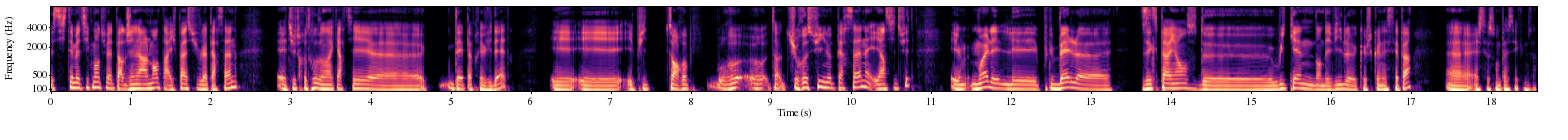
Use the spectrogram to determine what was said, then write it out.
Systématiquement, tu vas te perdre. Généralement, tu n'arrives pas à suivre la personne et tu te retrouves dans un quartier euh, où tu n'avais pas prévu d'être. Et, et, et puis, re- re- tu reçuis une autre personne et ainsi de suite. Et moi, les, les plus belles euh, expériences de week-end dans des villes que je connaissais pas, euh, elles se sont passées comme ça.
